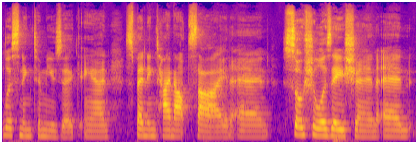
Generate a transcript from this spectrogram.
listening to music and spending time outside and socialization and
